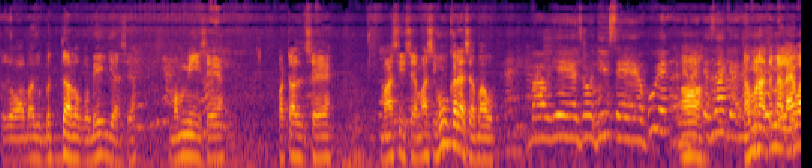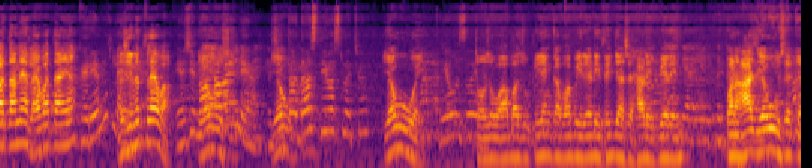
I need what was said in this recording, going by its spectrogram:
તો જો આ બાજુ બધા લોકો બેસી ગયા છે. મમ્મી છે, પટલ છે માસી છે માસી શું કરે છે બાવ? હમણાં તમે લાવ્યા હતા ને? લાવ્યા હતા અહીંયા? હજી નથી લાવ્યા? એવું લાવાય ને. છે હજી તો એવું હોય. તો જો આ બાજુ પ્રિયંકા ભાભી રેડી થઈ ગયા છે સાડી પહેરીને. પણ આજ એવું છે કે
